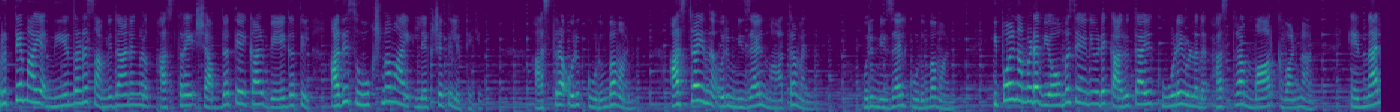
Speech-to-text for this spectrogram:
കൃത്യമായ നിയന്ത്രണ സംവിധാനങ്ങളും അസ്ത്രയെ ശബ്ദത്തേക്കാൾ വേഗത്തിൽ അതിസൂക്ഷ്മമായി ലക്ഷ്യത്തിലെത്തിക്കും. അസ്ത്ര ഒരു കുടുംബമാണ്. അസ്ത്ര ഇന്ന് ഒരു മിസൈൽ മാത്രമല്ല ഒരു മിസൈൽ കുടുംബമാണ്. ഇപ്പോൾ നമ്മുടെ വ്യോമസേനയുടെ കരുത്തായി കൂടെയുള്ളത് അസ്ത്ര മാർക്ക് വൺ ആണ്. എന്നാൽ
